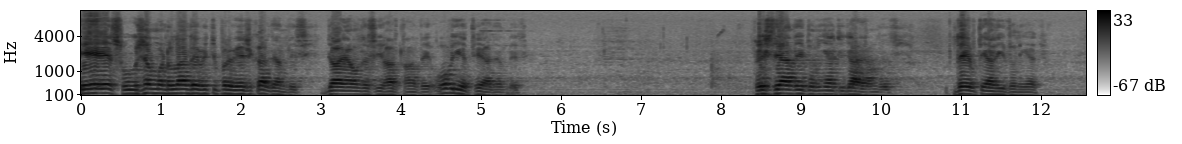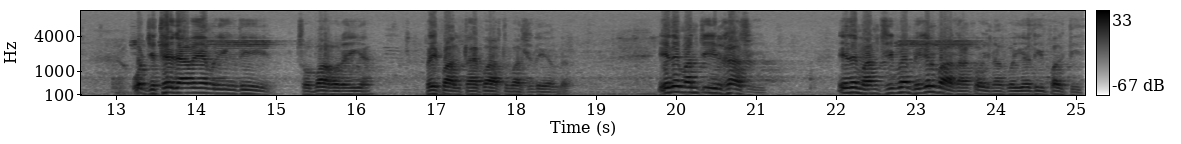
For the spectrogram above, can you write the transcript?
ਇਹ ਸੂਖਸ਼ਮ ਮੰਡਲਾਂ ਦੇ ਵਿੱਚ ਪ੍ਰਵੇਸ਼ ਕਰ ਜਾਂਦੇ ਸੀ, ਜਾ ਆਉਂਦੇ ਸੀ ਹਰ ਥਾਂ ਤੇ, ਉਹ ਵੀ ਇੱਥੇ ਆ ਜਾਂਦੇ ਸੀ। ਫਰਿਸ਼ਤਿਆਂ ਦੀ ਦੁਨੀਆ 'ਚ ਜਾ ਆਉਂਦੇ ਸੀ, ਦੇਵਤਿਆਂ ਦੀ ਦੁਨੀਆ 'ਚ। ਉਹ ਜਿੱਥੇ ਜਾਵੇ ਅਮਰੀਕ ਦੀ ਸੋਭਾ ਹੋ ਰਹੀ ਹੈ। ਭਈ ਭਗਤ ਹੈ ਭਾਰਤ ਵਰਸ਼ ਦੇ ਅੰਦਰ। ਇਹਦੇ ਮਨ 'ਚ ਈਰਖਾ ਸੀ। ਇਹਦੇ ਮਨ 'ਚ ਸੀ ਮੈਂ ਬਿਗਲ ਬਾਦਾ ਕੋਈ ਨਾ ਕੋਈ ਇਹਦੀ ਭਗਤੀ 'ਚ।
